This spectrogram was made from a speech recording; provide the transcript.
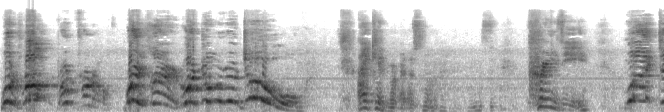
What's wrong? What is it? What do you do? I can't remember. That's not. Crazy. What? Do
